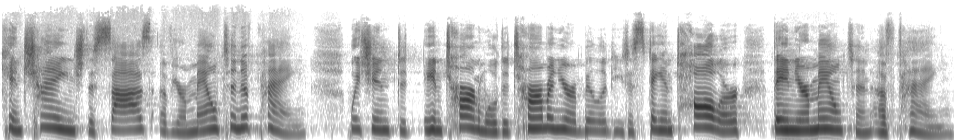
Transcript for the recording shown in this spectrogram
can change the size of your mountain of pain, which in, in turn will determine your ability to stand taller than your mountain of pain.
